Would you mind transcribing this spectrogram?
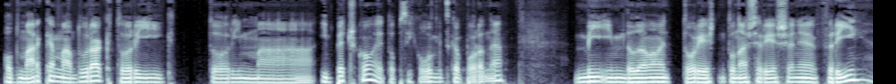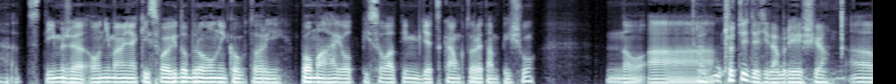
od Marka Madura, ktorý, ktorý má IPčko, je to psychologická poradňa. My im dodávame to, rieš- to naše riešenie free s tým, že oni majú nejakých svojich dobrovoľníkov, ktorí pomáhajú odpisovať tým deckám, ktoré tam píšu. No a... a čo tie deti tam riešia? A,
